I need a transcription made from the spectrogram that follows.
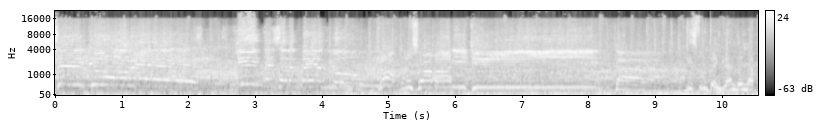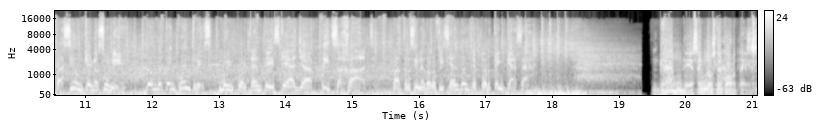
¡Señores! ¡Quítense del medio! ¡La cruz amarillita! Disfruta en grande la pasión que nos une. Donde te encuentres, lo importante es que haya Pizza Hut, patrocinador oficial del deporte en casa. Grandes en los deportes.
